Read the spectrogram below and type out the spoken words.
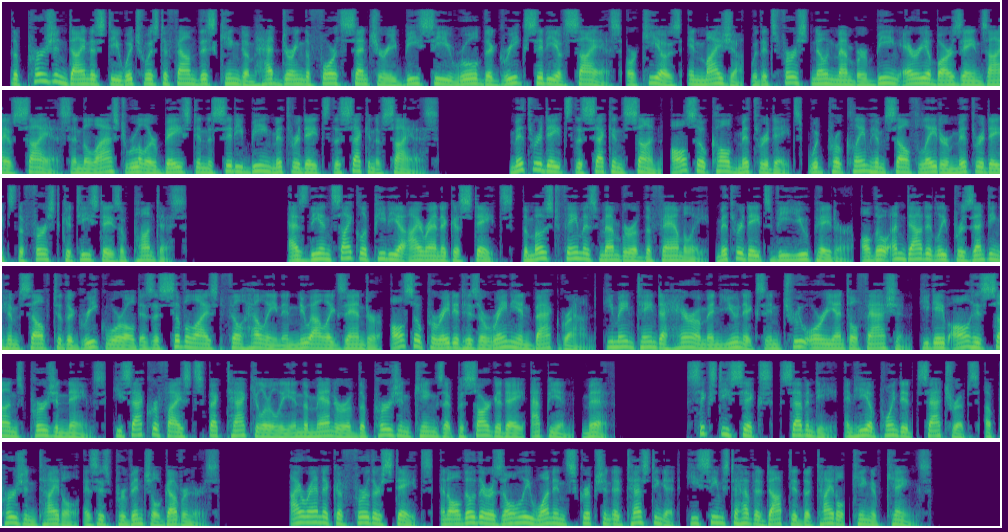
The Persian dynasty which was to found this kingdom had during the 4th century BC ruled the Greek city of Cius or Chios in Mysia, with its first known member being Ariobarzanes I of Cius and the last ruler based in the city being Mithridates II of Cius. Mithridates II's son, also called Mithridates, would proclaim himself later Mithridates I Ktistes of Pontus. As the Encyclopaedia Iranica states, the most famous member of the family, Mithridates v Eupator, although undoubtedly presenting himself to the Greek world as a civilized Philhellene and new Alexander, also paraded his Iranian background. He maintained a harem and eunuchs in true Oriental fashion, he gave all his sons Persian names, he sacrificed spectacularly in the manner of the Persian kings at Pasargadae Appian, myth. 66, 70, and he appointed satraps a Persian title as his provincial governors. Iranica further states, and although there is only one inscription attesting it, he seems to have adopted the title King of Kings.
